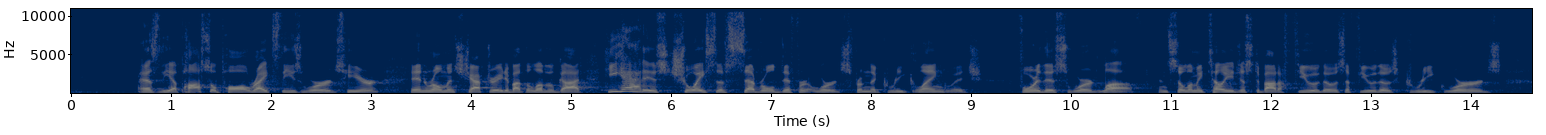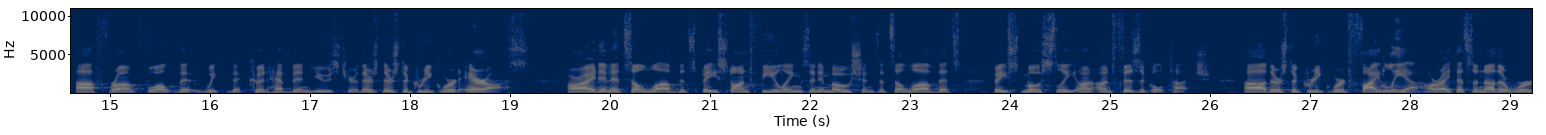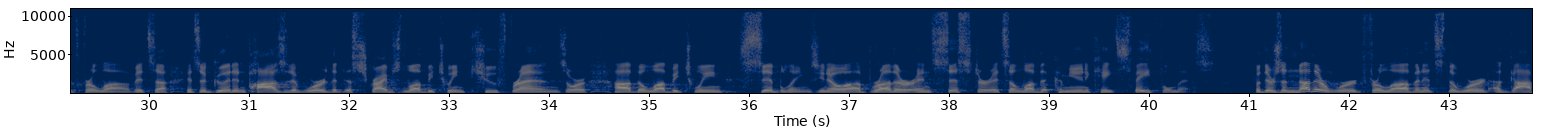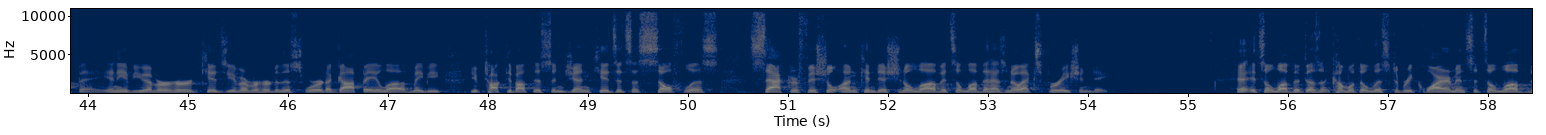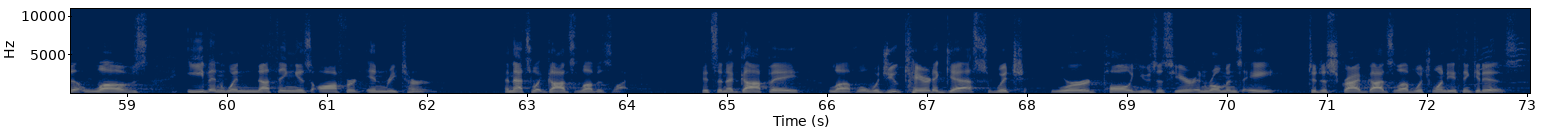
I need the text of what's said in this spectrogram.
As the Apostle Paul writes these words here in Romans chapter 8 about the love of God, he had his choice of several different words from the Greek language for this word love. And so let me tell you just about a few of those, a few of those Greek words uh, from, for, that, we, that could have been used here. There's, there's the Greek word eros all right? And it's a love that's based on feelings and emotions. It's a love that's based mostly on, on physical touch. Uh, there's the Greek word philia, all right? That's another word for love. It's a, it's a good and positive word that describes love between two friends or uh, the love between siblings, you know, a brother and sister. It's a love that communicates faithfulness. But there's another word for love, and it's the word agape. Any of you ever heard, kids, you've ever heard of this word, agape love? Maybe you've talked about this in Gen Kids. It's a selfless, sacrificial, unconditional love. It's a love that has no expiration date. It's a love that doesn't come with a list of requirements. It's a love that loves even when nothing is offered in return. And that's what God's love is like. It's an agape love. Well, would you care to guess which word Paul uses here in Romans 8 to describe God's love, which one do you think it is?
